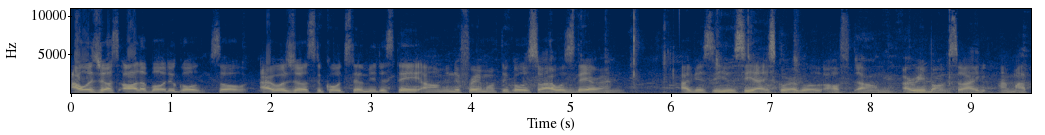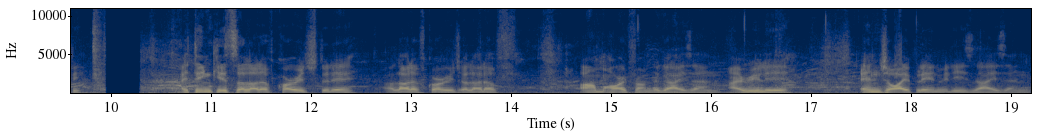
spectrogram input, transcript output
I was just all about the goal. So I was just, the coach told me to stay um, in the frame of the goal. So I was there and obviously you see I score a goal off um, a rebound. So I, I'm happy. I think it's a lot of courage today, a lot of courage, a lot of um, hard from the guys, and I really enjoy playing with these guys, and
